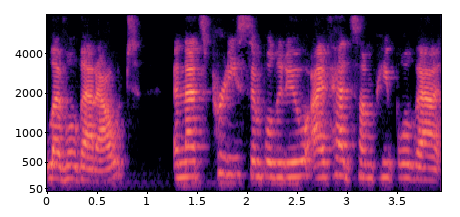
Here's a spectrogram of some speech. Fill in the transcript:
level that out. And that's pretty simple to do. I've had some people that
